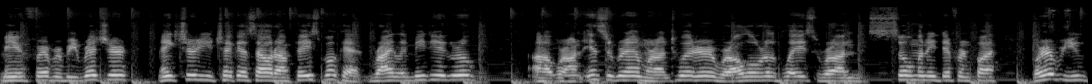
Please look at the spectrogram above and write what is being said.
May you forever be richer. Make sure you check us out on Facebook at Ryland Media Group. Uh, we're on Instagram, we're on Twitter, we're all over the place. We're on so many different po- wherever you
